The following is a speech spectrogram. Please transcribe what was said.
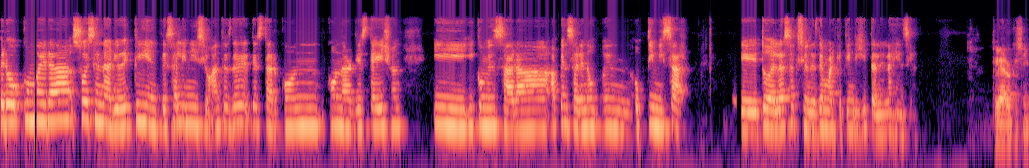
pero ¿cómo era su escenario de clientes al inicio, antes de, estar con, con RD Station y, comenzar a, pensar en, optimizar eh, todas las acciones de marketing digital en la agencia? Claro que sí.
